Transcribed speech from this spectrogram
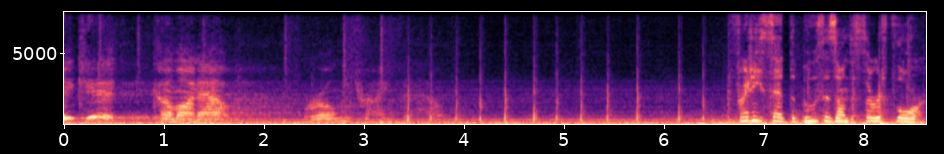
Hey kid, come on out. We're only trying to help. Freddy said the booth is on the third floor.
